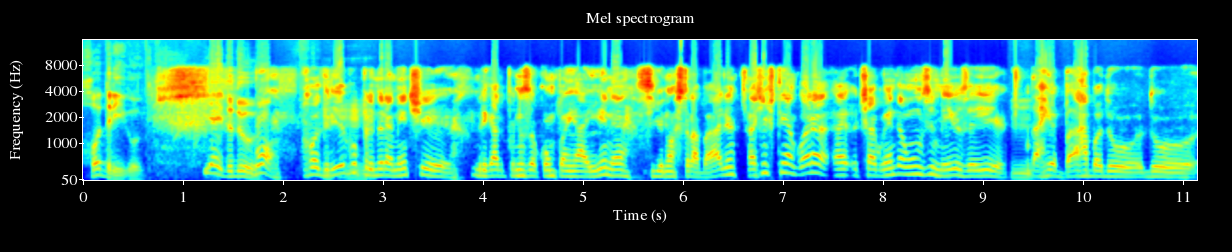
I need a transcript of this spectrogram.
Rodrigo. E aí, Dudu? Bom, Rodrigo, primeiramente, obrigado por nos acompanhar aí, né? Seguir nosso trabalho. A gente tem agora, é, Thiago, ainda uns e-mails aí hum. da rebarba do, do,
